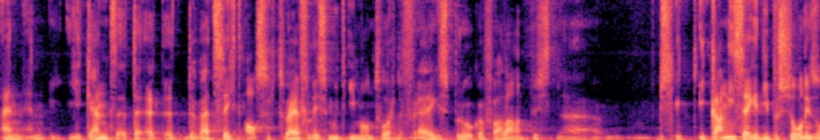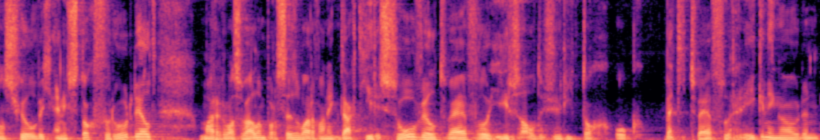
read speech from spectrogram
En, je kent, het- het- de wet zegt, als er twijfel is, moet iemand worden vrijgesproken. Voilà. Dus, eh, dus ik, ik kan niet zeggen, die persoon is onschuldig en is toch veroordeeld. Maar er was wel een proces waarvan ik dacht, hier is zoveel twijfel, hier zal de jury toch ook met die twijfel rekening houden.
